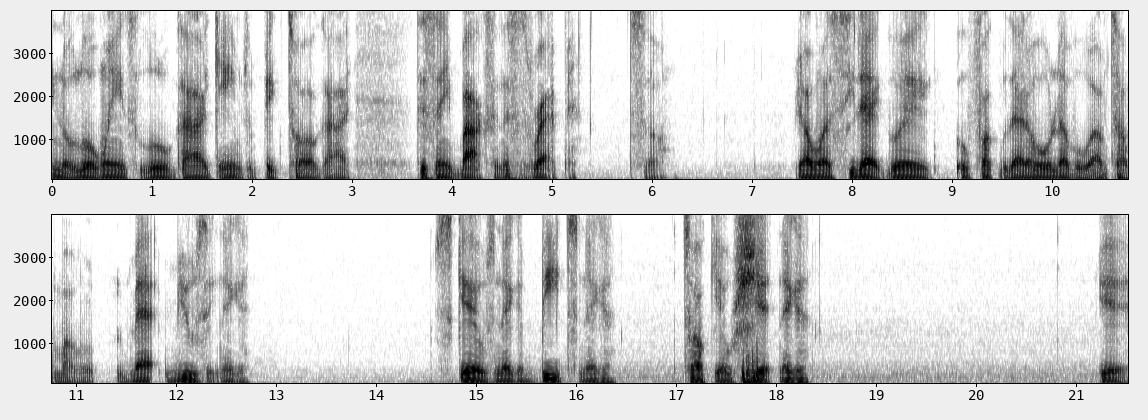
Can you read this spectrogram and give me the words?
You know, Lil Wayne's a little guy, Game's a big tall guy. This ain't boxing. This is rapping. So, y'all want to see that? Go ahead, go fuck with that a whole level. I'm talking about mat music, nigga. Skills, nigga. Beats, nigga. Talk your shit, nigga. Yeah.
